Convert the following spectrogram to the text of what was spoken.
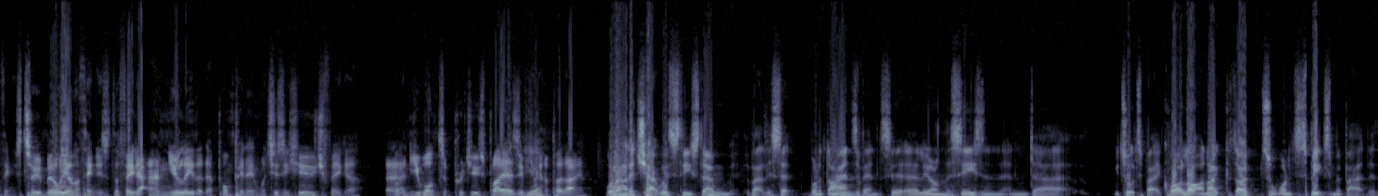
I think it's two million. I think is the figure annually that they're pumping in, which is a huge figure. Uh, and you want to produce players if you're going to put that in. Well, I had a chat with Steve Stone about this at one of Diane's events uh, earlier on in the season, and uh, we talked about it quite a lot. And I, because I sort of wanted to speak to him about the,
